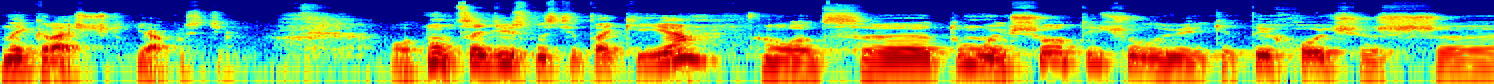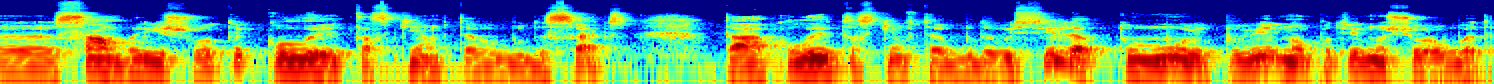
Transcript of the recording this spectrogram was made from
найкращі якості. От, ну, це дійсності так і є. От, е, тому, якщо ти чоловік і ти хочеш е, сам вирішувати, коли та з ким в тебе буде секс, та коли та з ким в тебе буде весілля, тому відповідно потрібно що робити?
